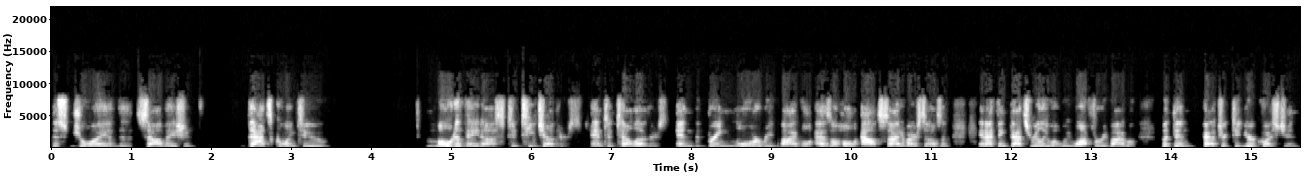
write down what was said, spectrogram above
this joy of the salvation, that's going to motivate us to teach others and to tell others and bring more revival as a whole outside of ourselves. And and i think that's really what we want for revival. But then patrick to your question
